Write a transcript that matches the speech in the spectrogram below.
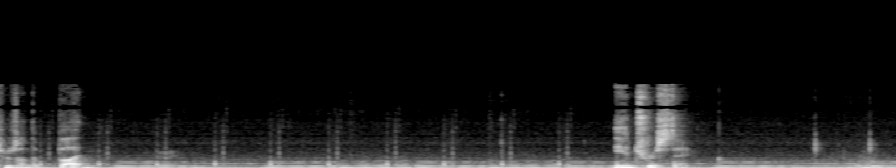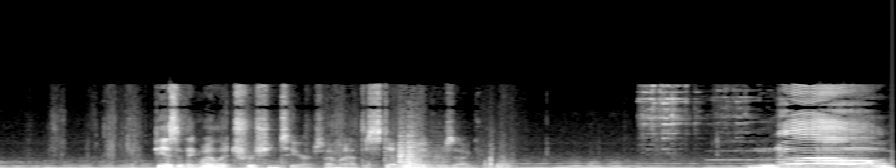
Turns on the button. Interesting. P.S. I think my electrician's here, so I'm gonna have to step away for a sec. No!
